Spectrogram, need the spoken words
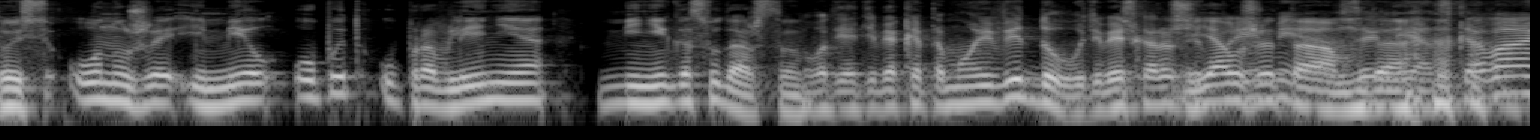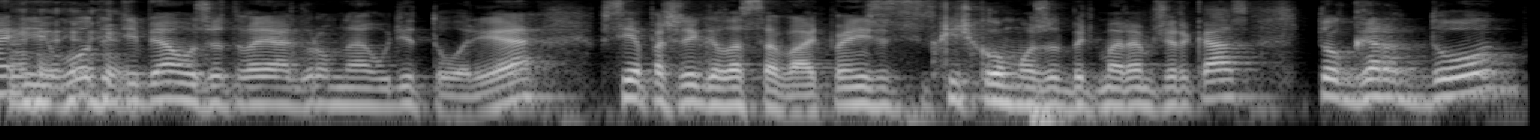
То есть он уже имел опыт управления мини-государством. Вот я тебя к этому и веду. У тебя есть хороший Я пример уже там, да. Зеленского, и вот у тебя уже твоя огромная аудитория. Все пошли голосовать. Если Скичко может быть мэром Черкас, то Гордон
